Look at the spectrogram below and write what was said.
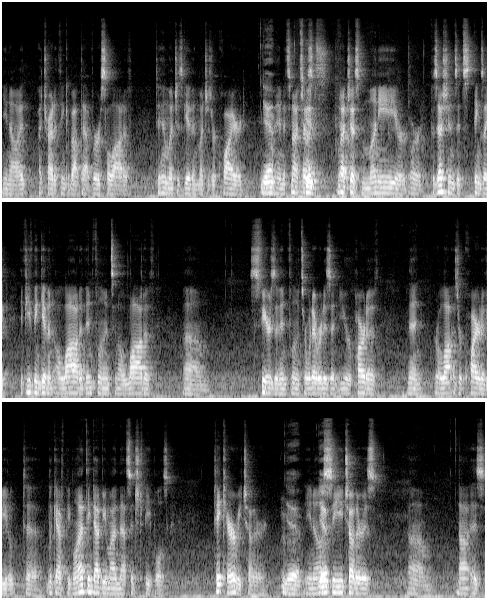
you know, I, I try to think about that verse a lot of to whom much is given, much is required. Yeah. And it's not That's just not just money or, or possessions. It's things like if you've been given a lot of influence and a lot of um, spheres of influence or whatever it is that you're a part of, then a lot is required of you to, to look after people. And I think that'd be my message to people is take care of each other. Yeah. You know, Yep. see each other as um, not as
